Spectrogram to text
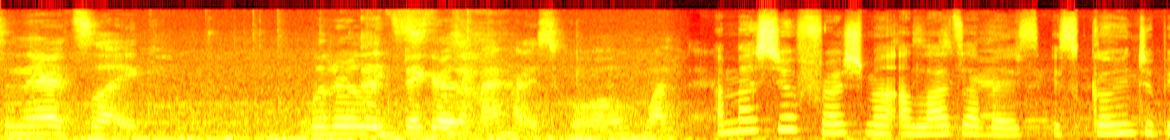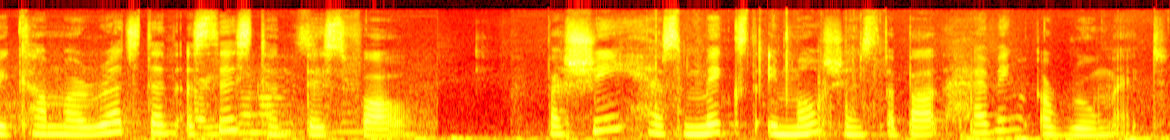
residents in there. It's like literally bigger than my high school one there. MSU freshman Elizabeth is going to become a resident assistant this fall, but she has mixed emotions about having a roommate.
